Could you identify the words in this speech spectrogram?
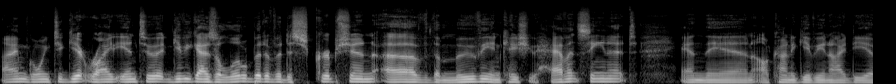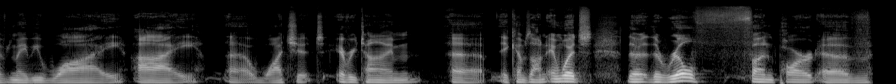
I'm going to get right into it, give you guys a little bit of a description of the movie in case you haven't seen it, and then I'll kind of give you an idea of maybe why I uh, watch it every time uh, it comes on. And what's the the real fun part of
